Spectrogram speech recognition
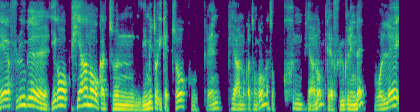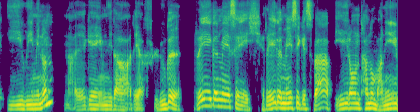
Der Flügel, 이거 피아노 같은 의미도 있겠죠? 그 그랜 피아노 같은 거, 아주 큰 피아노, der Flügel인데 원래 이 의미는 날개입니다. Der Flügel. regelmäßig, regelmäßiges Verb 이런 단어 많이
